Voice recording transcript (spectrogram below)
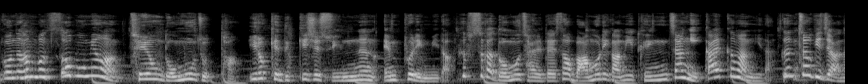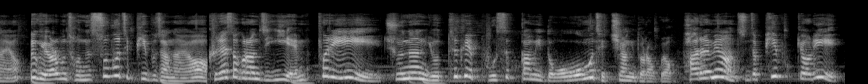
이거는 한번 써보면 제형 너무 좋다. 이렇게 느끼실 수 있는 앰플입니다. 흡수가 너무 잘 돼서 마무리감이 굉장히 깔끔합니다. 끈적이지 않아요? 그리고 여러분 저는 수부지 피부잖아요. 그래서 그런지 이 앰플이 주는 요 특유의 보습감이 너무 제 취향이더라고요. 바르면 진짜 피부결이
